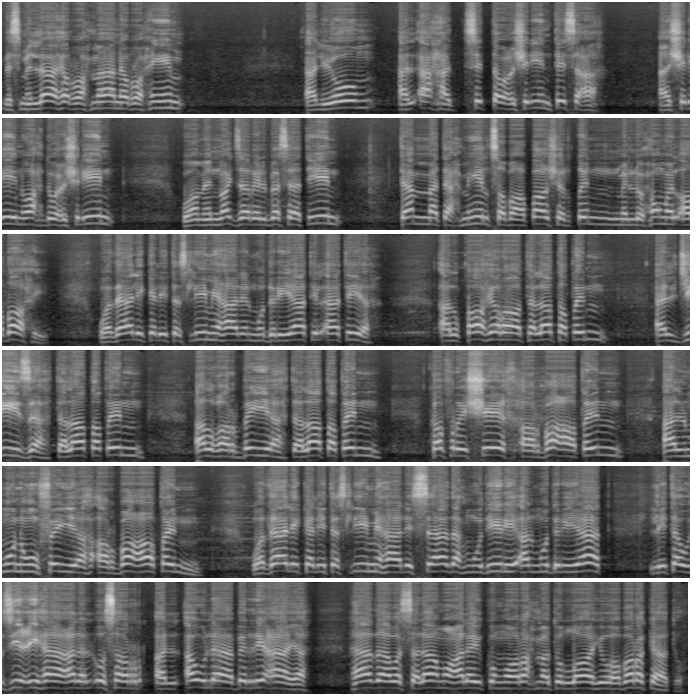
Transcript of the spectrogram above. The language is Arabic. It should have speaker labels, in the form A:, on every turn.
A: بسم الله الرحمن الرحيم. اليوم الأحد 26 9 2021 ومن مجزر البساتين تم تحميل 17 طن من لحوم الأضاحي وذلك لتسليمها للمديريات الآتية. القاهرة 3 طن الجيزة 3 طن الغربية 3 طن كفر الشيخ 4 طن المنوفية 4 طن. وذلك لتسليمها للسادة مديري المديريات لتوزيعها على الأسر الأولى بالرعاية. هذا والسلام عليكم ورحمة الله وبركاته.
